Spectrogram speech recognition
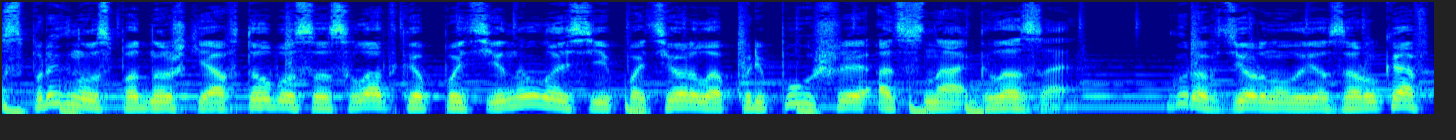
спрыгнув с подножки автобуса, сладко потянулась и потерла припухшие от сна глаза. Гуров дернул ее за рукав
